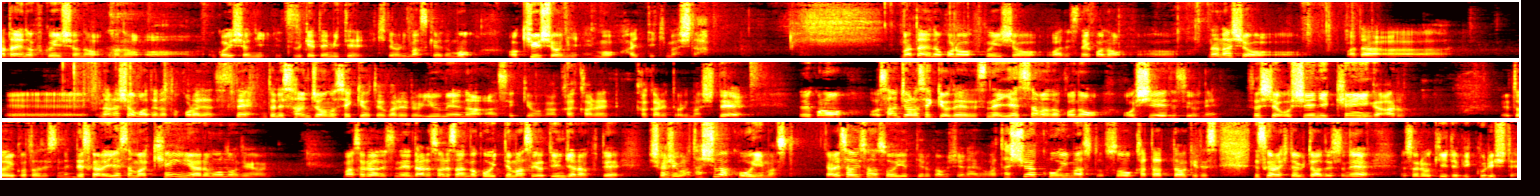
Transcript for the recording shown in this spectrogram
マタイの福音書のこのご一緒に続けて見てきておりますけれども、9章にも入ってきました。マタイのこの福音書はですね、この7章、また、えー、7章までのところではですね、本当に三条の説教と呼ばれる有名な説教が書かれ書かれておりまして、この三条の説教でですね、イエス様のこの教えですよね。そして教えに権威があるということですね。ですから、イエス様は権威あるものである。まあ、それはですね、誰それさんがこう言ってますよって言うんじゃなくて、しかし私はこう言いますと。誰それさんはそう言ってるかもしれないが、私はこう言いますと、そう語ったわけです。ですから人々はですね、それを聞いてびっくりして、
